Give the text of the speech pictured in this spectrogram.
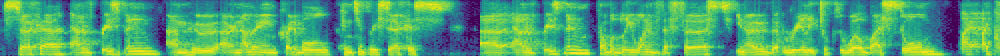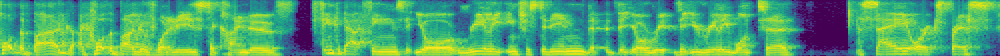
Circa out of Brisbane, um, who are another incredible contemporary circus uh, out of Brisbane, probably one of the first, you know, that really took the world by storm. I, I caught the bug. I caught the bug of what it is to kind of think about things that you're really interested in, that that you're re- that you really want to say or express,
